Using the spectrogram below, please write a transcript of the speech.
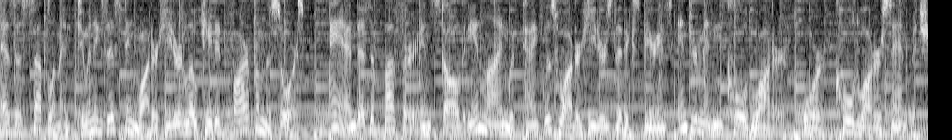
as a supplement to an existing water heater located far from the source, and as a buffer installed in line with tankless water heaters that experience intermittent cold water or cold water sandwich.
